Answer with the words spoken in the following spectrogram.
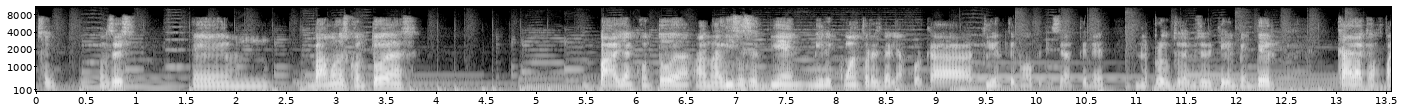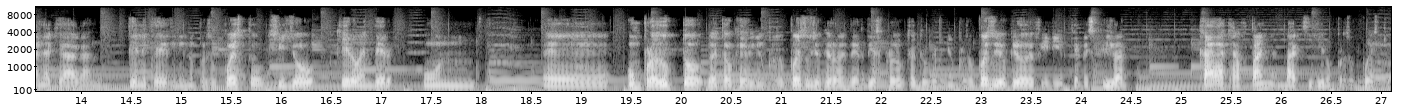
¿sí? Entonces, em, vámonos con todas vayan con toda, analícese bien, mire cuánto arriesgarían por cada cliente nuevo que quisieran tener en el producto o servicio que quieren vender. Cada campaña que hagan tiene que definir un presupuesto. Si yo quiero vender un, eh, un producto, le tengo que definir un presupuesto. Si yo quiero vender 10 productos, le tengo que definir un presupuesto. Si yo quiero definir que me escriban. Cada campaña va a exigir un presupuesto.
